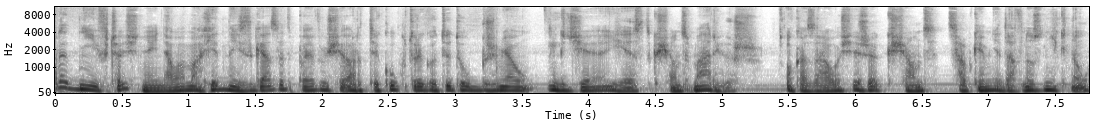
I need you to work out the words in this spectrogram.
Parę dni wcześniej na łamach jednej z gazet pojawił się artykuł, którego tytuł brzmiał Gdzie jest ksiądz Mariusz? Okazało się, że ksiądz całkiem niedawno zniknął.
